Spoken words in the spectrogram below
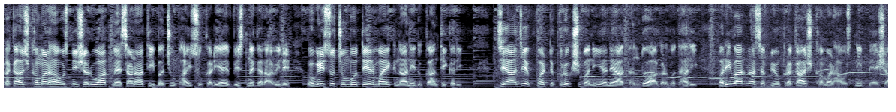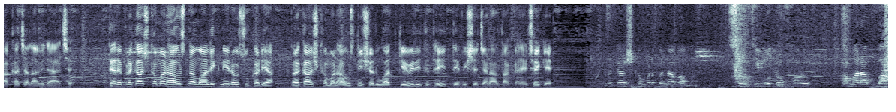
પ્રકાશ ખમણ હાઉસની શરૂઆત મહેસાણાથી બચુભાઈ સુખડિયાએ વિસનગર આવીને ઓગણીસો ચુંબોતેરમાં એક નાની દુકાનથી કરી. જે આજે વટ વૃક્ષ બની અને આ ધંધો આગળ વધારી પરિવારના સભ્યો પ્રકાશ ખમણ હાઉસની બે શાખા ચલાવી રહ્યા છે. ત્યારે પ્રકાશ ખમણ હાઉસના માલિક નીરવ સુખડિયા પ્રકાશ ખમણ હાઉસની શરૂઆત કેવી રીતે થઈ તે વિશે જણાવતા કહે છે કે પ્રકાશ કમળ બનાવવામાં સૌથી મોટો ફાળો અમારા બા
